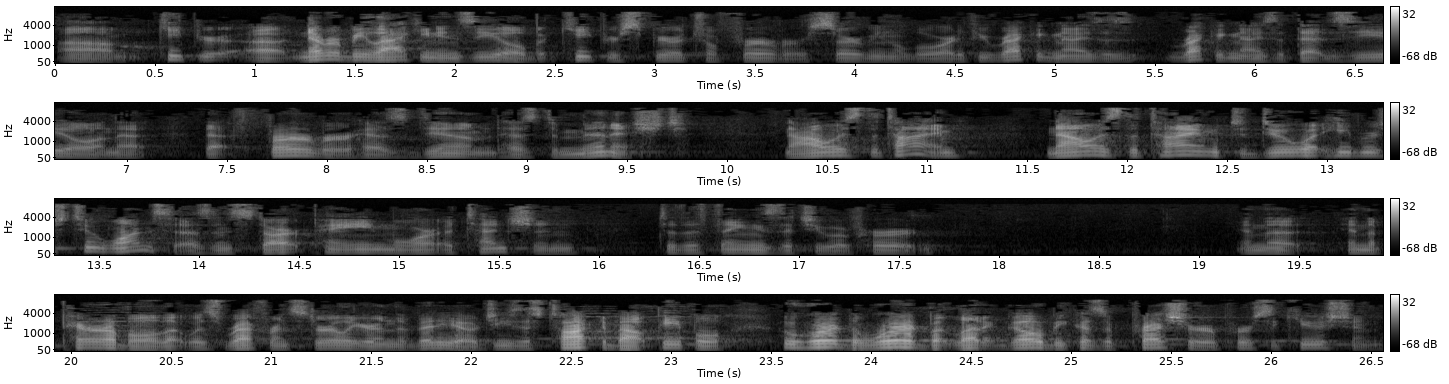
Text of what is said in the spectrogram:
um, keep your, uh, never be lacking in zeal, but keep your spiritual fervor serving the Lord. If you recognize, recognize that that zeal and that, that fervor has dimmed, has diminished, now is the time. Now is the time to do what Hebrews 2 1 says and start paying more attention to the things that you have heard in the, in the parable that was referenced earlier in the video, Jesus talked about people who heard the word but let it go because of pressure or persecution.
